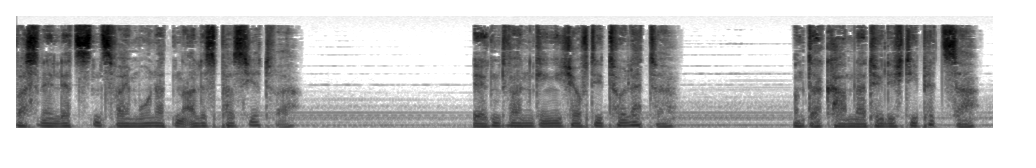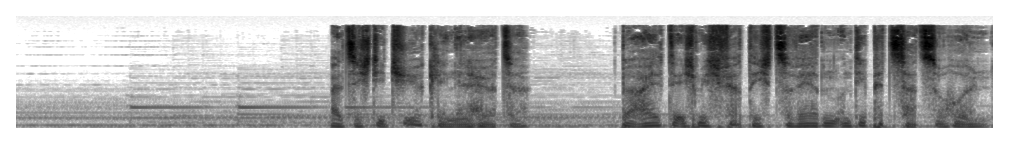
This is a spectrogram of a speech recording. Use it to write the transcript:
was in den letzten zwei Monaten alles passiert war. Irgendwann ging ich auf die Toilette und da kam natürlich die Pizza. Als ich die Türklingel hörte, beeilte ich mich fertig zu werden und die Pizza zu holen,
